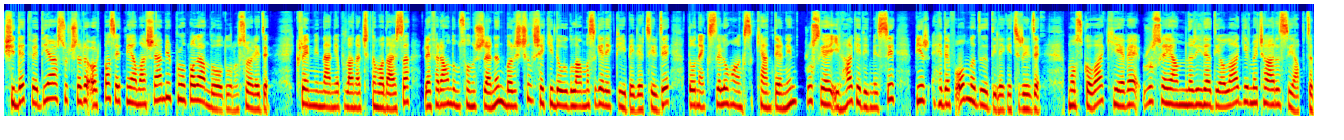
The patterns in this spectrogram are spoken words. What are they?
şiddet ve diğer suçları örtbas etmeye amaçlayan bir propaganda olduğunu söyledi. Kremlin'den yapılan açıklamada ise referandum sonuçlarının barışçıl şekilde uygulanması gerektiği belirtildi. Donetsk ve Luhansk kentlerinin Rusya'ya ilhak edilmesi bir hedef olmadığı dile getirildi. Moskova, Kiev'e Rusya yanlılarıyla diyaloğa girme çağrısı yaptı.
